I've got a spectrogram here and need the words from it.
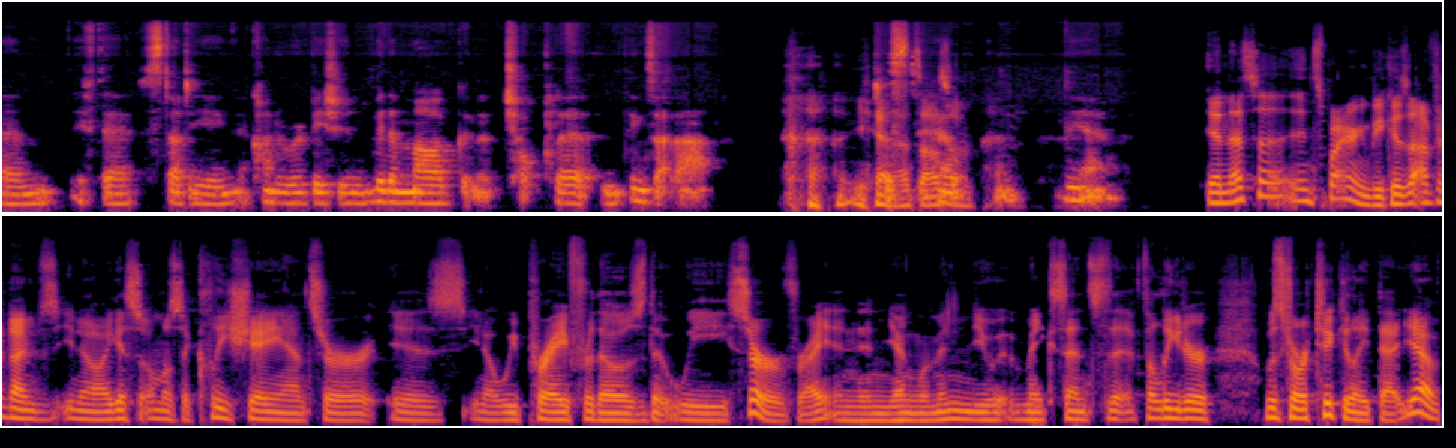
um, if they're studying a kind of revision with a mug and a chocolate and things like that. yeah, that's awesome. Yeah and that's uh, inspiring because oftentimes you know i guess almost a cliche answer is you know we pray for those that we serve right? And in young women you it makes sense that if a leader was to articulate that yeah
